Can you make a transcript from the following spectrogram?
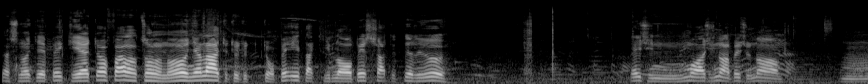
là nó chế bé kia cho phá là cho nó nhá la cho cho cho bé ít tạ kilo bé sát được tiêu bé xin mua xin nó bé xin nó um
